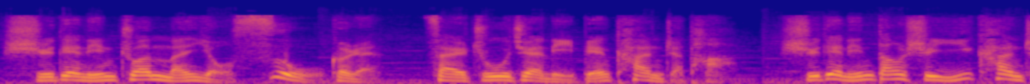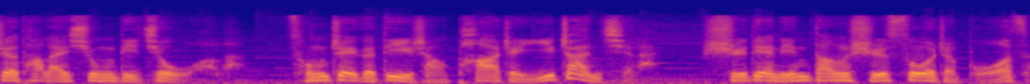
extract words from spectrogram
史殿林专门有四五个人在猪圈里边看着他。史殿林当时一看这他来兄弟救我了，从这个地上趴着一站起来。史殿林当时缩着脖子，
